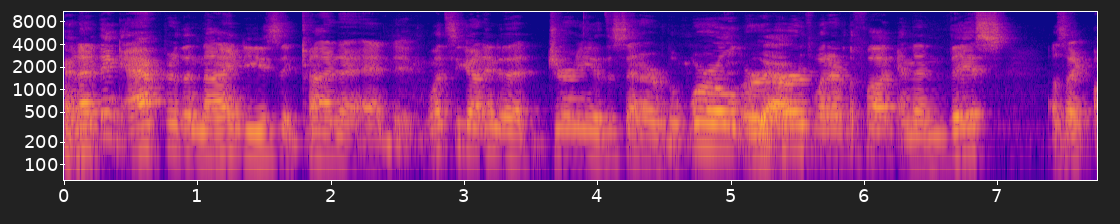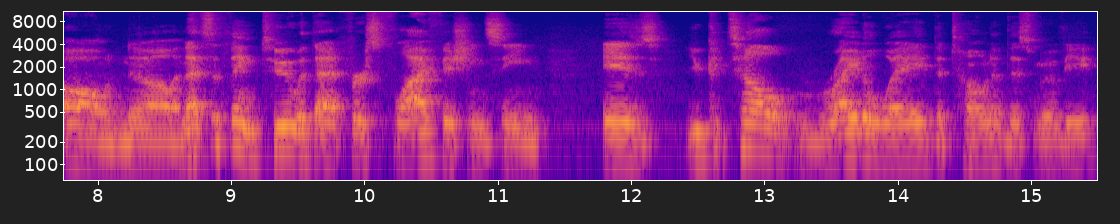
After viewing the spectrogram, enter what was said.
and I think after the '90s, it kind of ended. Once he got into that journey to the center of the world or Yeah. Earth, whatever the fuck, and then this, I was like, oh no. And that's the thing too with that first fly fishing scene, is you could tell right away the tone of this movie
